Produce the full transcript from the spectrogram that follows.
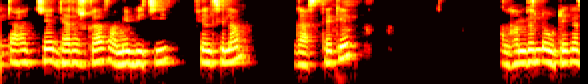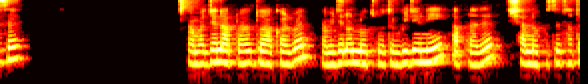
এটা হচ্ছে ঢেঁড়স গাছ। আমি বিচি ফেলছিলাম গাছ থেকে। আলহামদুলিল্লাহ উঠে গেছে। আমার জন্য আপনারা দোয়া করবেন। আমি যেন নতুন নতুন ভিডিও নিয়ে আপনাদের সামনে উপস্থিত হতে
